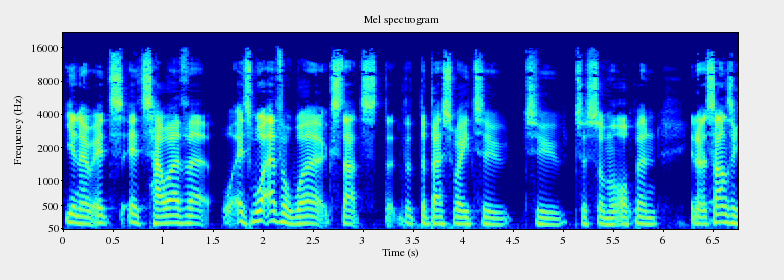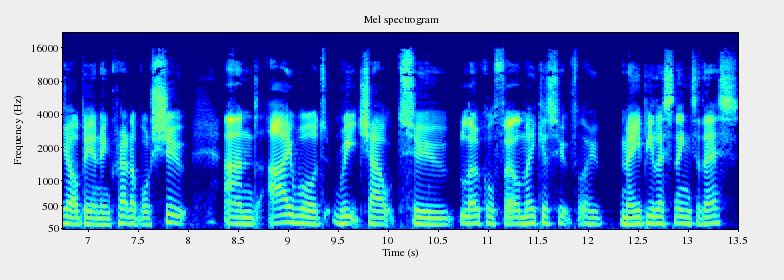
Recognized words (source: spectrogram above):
you know it's it's however it's whatever works that's the, the, the, best way to to to sum it up and you know it sounds like it'll be an incredible shoot and i would reach out to local filmmakers who, who may be listening to this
